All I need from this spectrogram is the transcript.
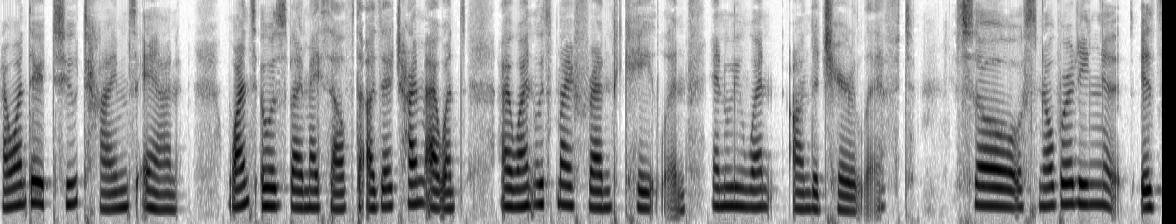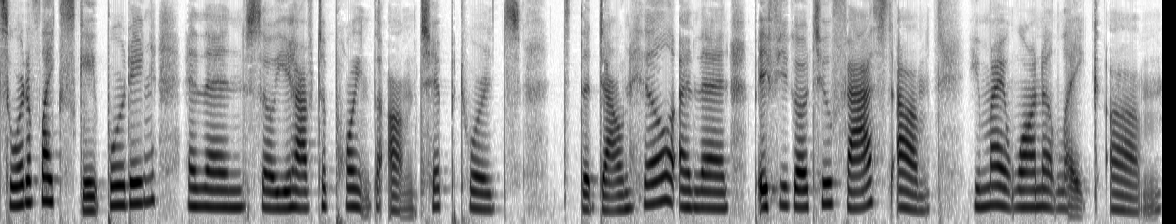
I went there two times, and once it was by myself. The other time I went, I went with my friend Caitlin, and we went on the chairlift. So snowboarding, it's sort of like skateboarding, and then so you have to point the um, tip towards the downhill, and then if you go too fast, um, you might want to like um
